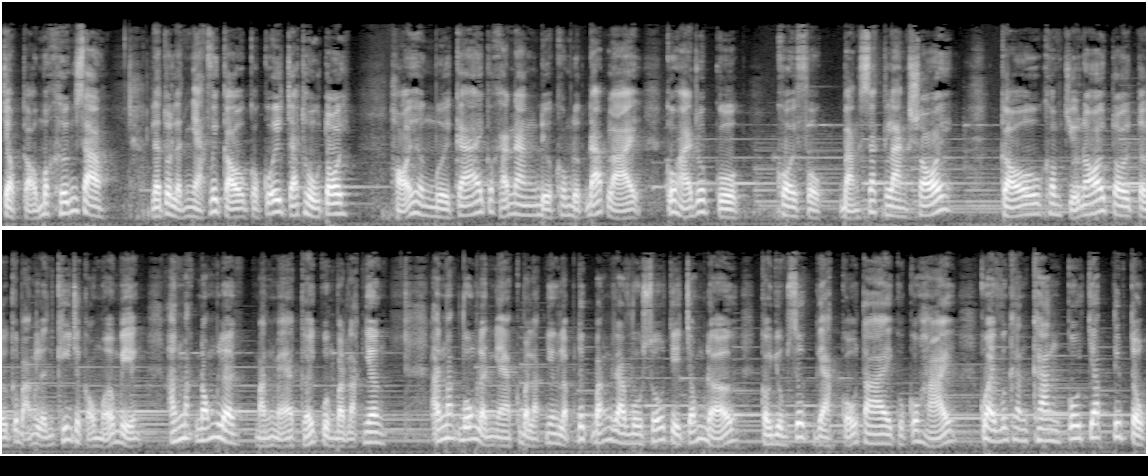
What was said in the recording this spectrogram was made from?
Chọc cậu mất hứng sao? Là tôi lạnh nhạt với cậu, cậu cố ý trả thù tôi? Hỏi hơn 10 cái có khả năng đều không được đáp lại. Cố Hải rốt cuộc khôi phục bản sắc lan sói. Cậu không chịu nói tôi tự có bản lĩnh khiến cho cậu mở miệng, ánh mắt nóng lên, mạnh mẽ cởi quần Bạch Lạc Nhân. Ánh mắt vốn lạnh nhạt của Bạch Lạc Nhân lập tức bắn ra vô số tia chống đỡ, cậu dùng sức gạt cổ tay của Cố Hải. Cố Hải vẫn khăng khăng cố chấp tiếp tục.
